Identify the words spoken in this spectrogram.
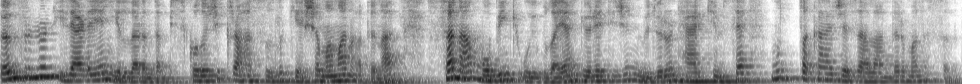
Ömrünün ilerleyen yıllarında psikolojik rahatsızlık yaşamaman adına sana mobbing uygulayan yöneticin, müdürün her kimse mutlaka cezalandırmalısın.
